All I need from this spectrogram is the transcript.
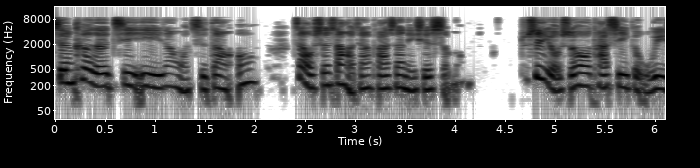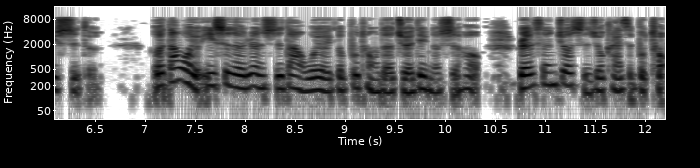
深刻的记忆让我知道，哦，在我身上好像发生了一些什么。就是有时候它是一个无意识的，而当我有意识的认识到我有一个不同的决定的时候，人生就此就开始不同。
